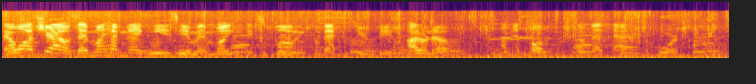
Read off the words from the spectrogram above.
Now watch out, that might have magnesium and might explode and come back into your face. I don't know. I'm just talking from something that's happened before.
